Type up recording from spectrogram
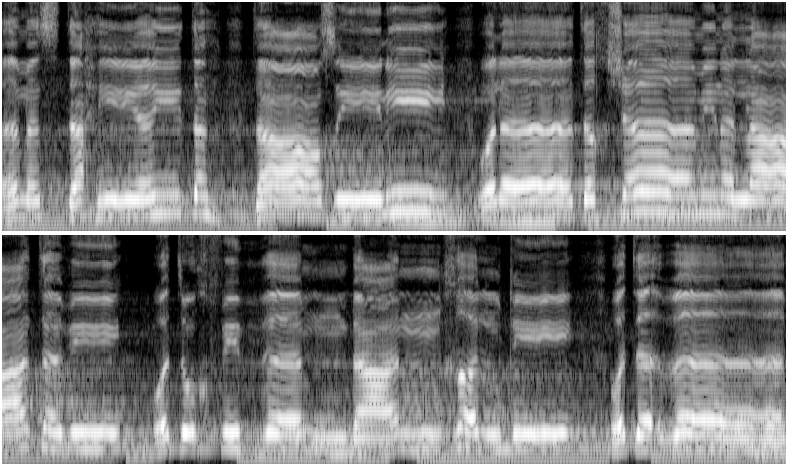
أما استحييته تعصيني ولا تخشى من العتب وتخفي الذنب عن خلقي وتأبى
